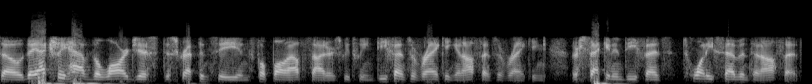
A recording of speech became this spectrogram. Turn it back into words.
So they actually have the largest discrepancy in football outsiders between defensive ranking and offensive ranking. They're second in defense, 27th in offense.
